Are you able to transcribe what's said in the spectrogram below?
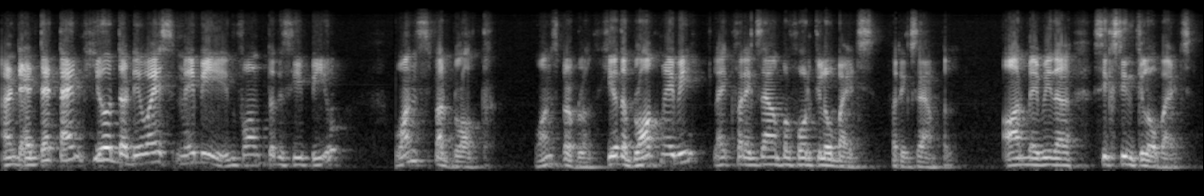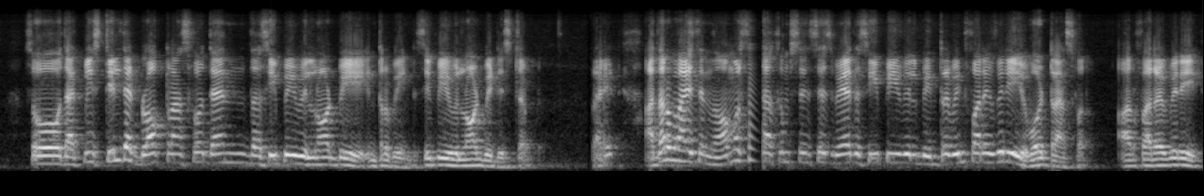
And at that time, here the device may be informed to the CPU once per block, once per block. Here the block may be like, for example, 4 kilobytes, for example, or maybe the 16 kilobytes. So that means till that block transfer, then the CPU will not be intervened. CPU will not be disturbed, right? Otherwise, in normal circumstances where the CPU will be intervened for every word transfer or for every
